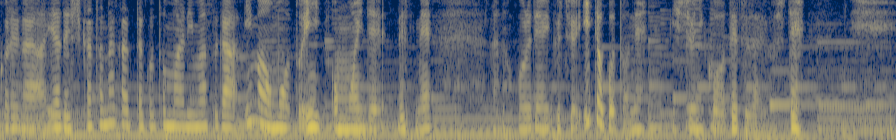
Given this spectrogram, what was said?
これが嫌で仕方なかったこともありますが今思うといい思い出ですね。あのゴールデンウィーク中いとことね一緒にこうお手伝いをして、え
